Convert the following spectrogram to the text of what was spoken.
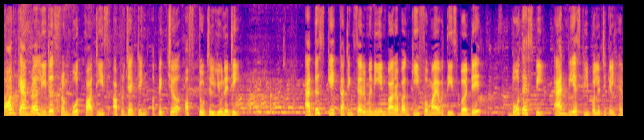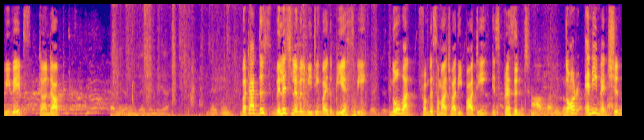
On camera, leaders from both parties are projecting a picture of total unity. At this cake cutting ceremony in Barabanki for Mayawati's birthday, both SP and BSP political heavyweights turned up. But at this village level meeting by the BSP, no one from the Samajwadi Party is present, nor any mention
